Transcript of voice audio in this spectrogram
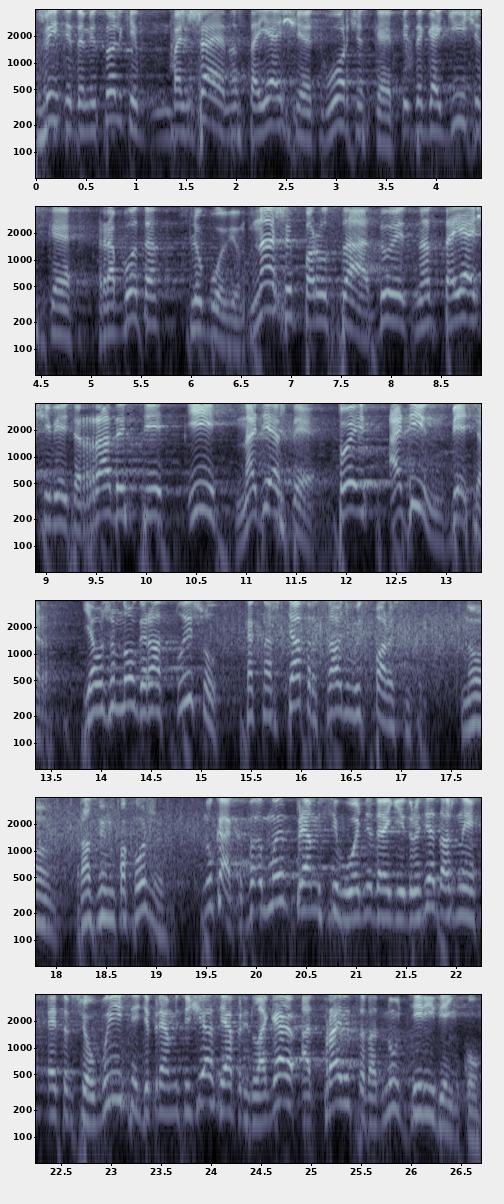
жизни Домисольки большая, настоящая, творческая, педагогическая работа с любовью. В наши паруса дует настоящий ветер радости и надежды. То есть один ветер. Я уже много раз слышал, как наш театр сравнивают с парусником. Но разве мы похожи? Ну как, мы прямо сегодня, дорогие друзья, должны это все выяснить. И прямо сейчас я предлагаю отправиться в одну деревеньку.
